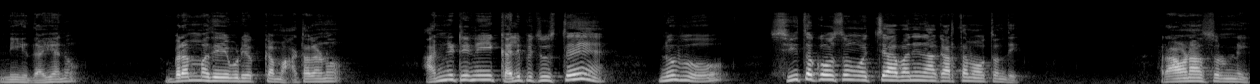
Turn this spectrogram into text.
నీ దయను బ్రహ్మదేవుడి యొక్క మాటలను అన్నిటినీ కలిపి చూస్తే నువ్వు సీత కోసం వచ్చావని నాకు అర్థమవుతుంది. రావణాసురుణ్ణి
